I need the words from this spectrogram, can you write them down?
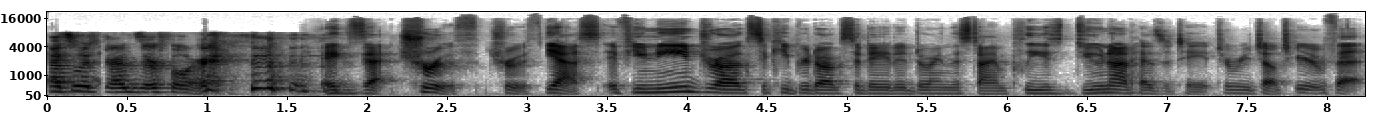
That's what drugs are for. Exact truth, truth. Yes, if you need drugs to keep your dog sedated during this time, please do not hesitate to reach out to your vet.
